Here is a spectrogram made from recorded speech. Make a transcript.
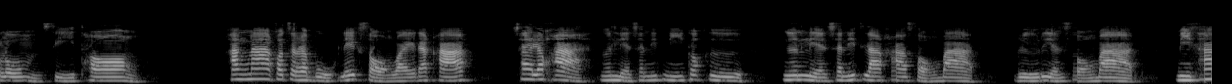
กลม สีทอง ข้างหน้าก็จะระบุเลข 2 ไว้นะคะ ใช่แล้วค่ะ เงินเหรียญชนิดนี้ก็คือ เงินเหรียญชนิดราคา 2 บาท หรือเหรียญ2บาท มีค่า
